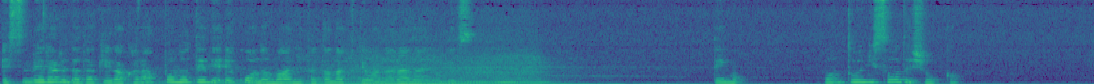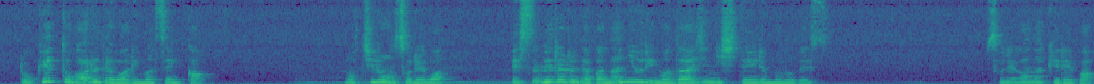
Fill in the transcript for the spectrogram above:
エスメラルダだけが空っぽの手でエコーの前に立たなくてはならないのです。でも本当にそうでしょうか？ロケットがあるではありませんか？もちろんそれはエスメラルダが何よりも大事にしているものです。それがなければ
